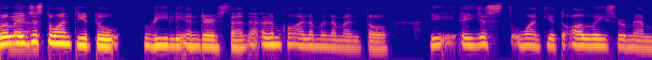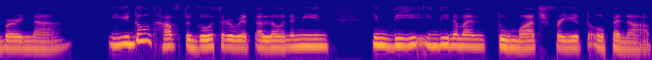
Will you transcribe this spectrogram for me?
Well, I Yeah. just want you to really understand. Alam kong alam mo naman to. I just want you to always remember na you don't have to go through it alone. I mean, hindi hindi naman too much for you to open up.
